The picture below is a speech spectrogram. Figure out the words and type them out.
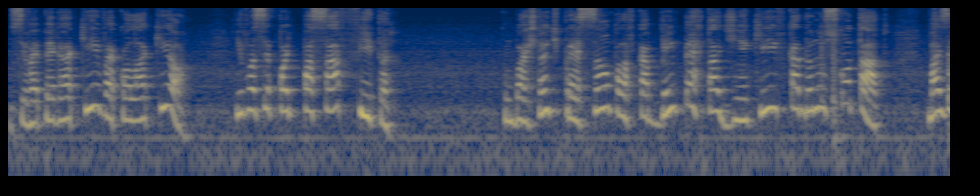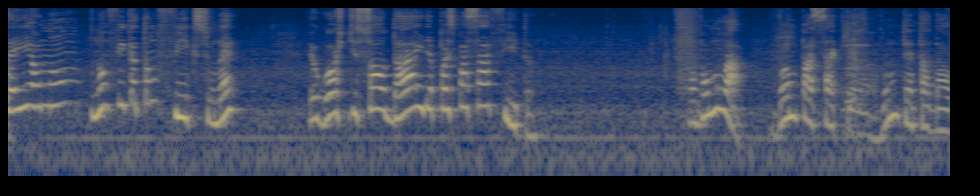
Você vai pegar aqui, vai colar aqui, ó, e você pode passar a fita com bastante pressão para ela ficar bem apertadinha aqui e ficar dando os contatos. Mas aí eu não, não fica tão fixo, né? Eu gosto de soldar e depois passar a fita. Então vamos lá. Vamos passar aqui, ó. vamos tentar dar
